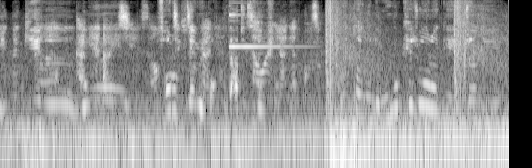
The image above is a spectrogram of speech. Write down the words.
입기에는 강일 너무 서로 같고 방향 나도 부담스러워. 양양고속도로 그렇다고 너무 캐주얼하게 입자니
